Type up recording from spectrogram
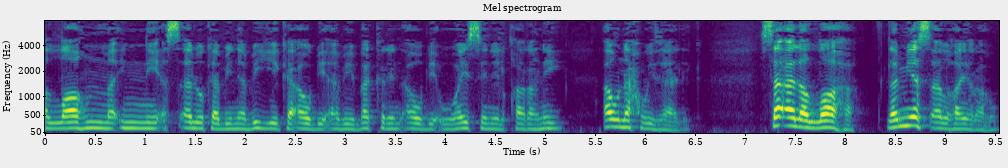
اللهم إني أسألك بنبيك أو بأبي بكر أو بأويس القرني أو نحو ذلك. سأل الله لم يسأل غيره.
